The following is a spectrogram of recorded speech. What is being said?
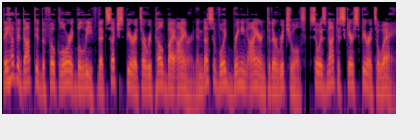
They have adopted the folkloric belief that such spirits are repelled by iron and thus avoid bringing iron to their rituals, so as not to scare spirits away.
